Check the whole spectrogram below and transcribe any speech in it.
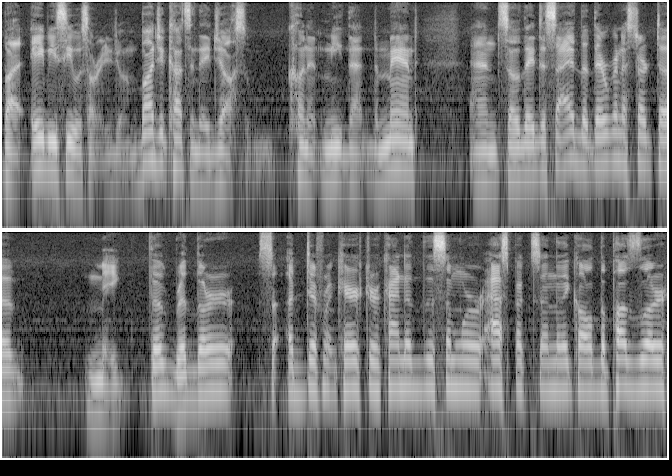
But ABC was already doing budget cuts and they just couldn't meet that demand. And so they decided that they were going to start to make the Riddler a different character, kind of the similar aspects, and they called the Puzzler,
